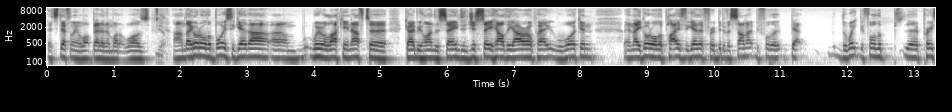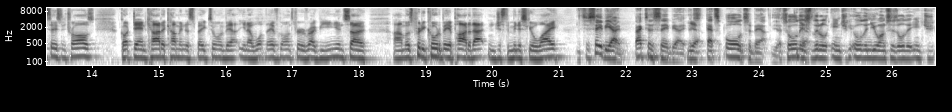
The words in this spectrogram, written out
It's definitely a lot better than what it was. Yep. Um, they got all the boys together. Um, we were lucky enough to go behind the scenes and just see how the RLP were working. And they got all the players together for a bit of a summit before the, about the week before the, the preseason trials. Got Dan Carter come in to speak to him about you know what they've gone through rugby union. So um, it was pretty cool to be a part of that in just a minuscule way. It's a CBA. Back to the CBA. It's, Yeah. That's all it's about. Yeah. It's all these Yeah. little, intric- all the nuances, all the intri-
